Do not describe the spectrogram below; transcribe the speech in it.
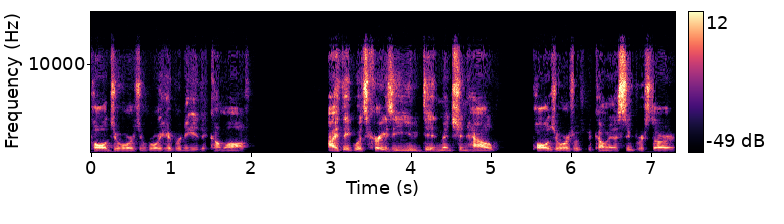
Paul George and Roy Hibbert needed to come off. I think what's crazy, you did mention how Paul George was becoming a superstar.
